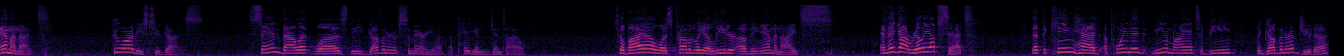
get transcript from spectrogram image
Ammonite. Who are these two guys? Sanballat was the governor of Samaria, a pagan Gentile. Tobiah was probably a leader of the Ammonites. And they got really upset that the king had appointed Nehemiah to be the governor of Judah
